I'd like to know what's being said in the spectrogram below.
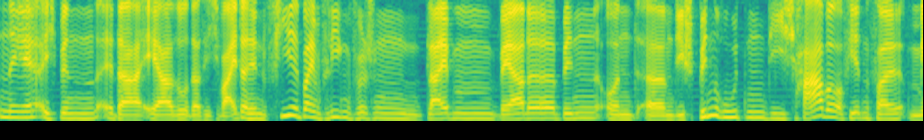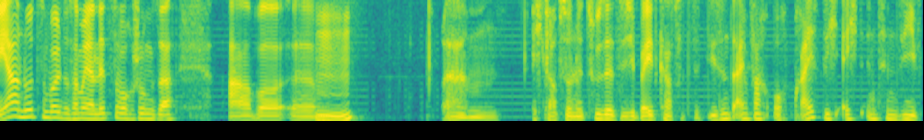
Nee, ich bin da eher so, dass ich weiterhin viel beim Fliegenfischen bleiben werde, bin und ähm, die Spinnrouten, die ich habe, auf jeden Fall mehr nutzen wollen. Das haben wir ja letzte Woche schon gesagt. Aber ähm, ähm, ich glaube, so eine zusätzliche Baitkasse, die sind einfach auch preislich echt intensiv.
